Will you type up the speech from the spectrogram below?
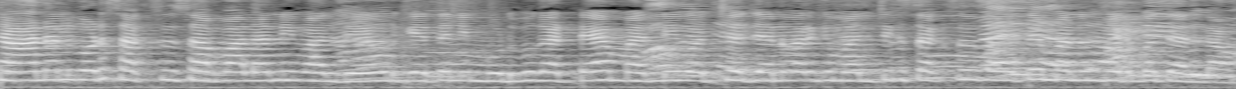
ఛానల్ కూడా సక్సెస్ అవ్వాలని వాళ్ళ దేవుడికి అయితే నేను ముడుపు కట్టా. మళ్ళీ వచ్చే జనవరికి మంచిగా సక్సెస్ అయితే మనం తిరుపతి వెళ్దాం.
